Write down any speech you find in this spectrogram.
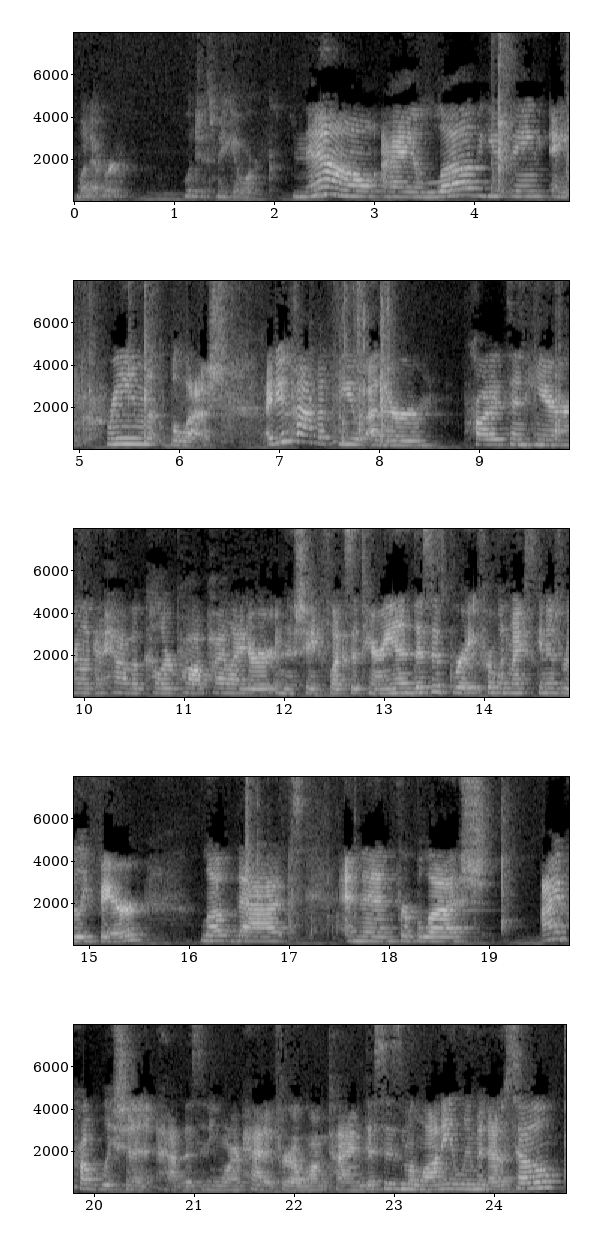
whatever we'll just make it work. Now, I love using a cream blush. I do have a few other products in here, like I have a ColourPop highlighter in the shade Flexitarian. This is great for when my skin is really fair. Love that. And then for blush, I probably shouldn't have this anymore. I've had it for a long time. This is Milani Luminoso.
